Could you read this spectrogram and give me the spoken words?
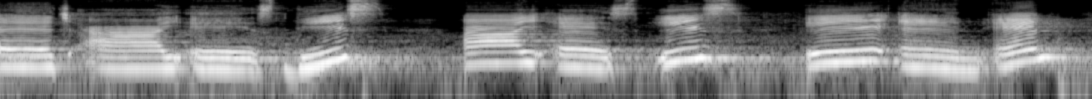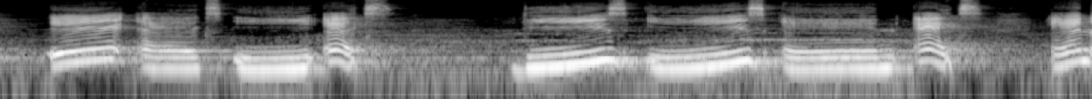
H I S this I S is A N an A X E axe this is an axe an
